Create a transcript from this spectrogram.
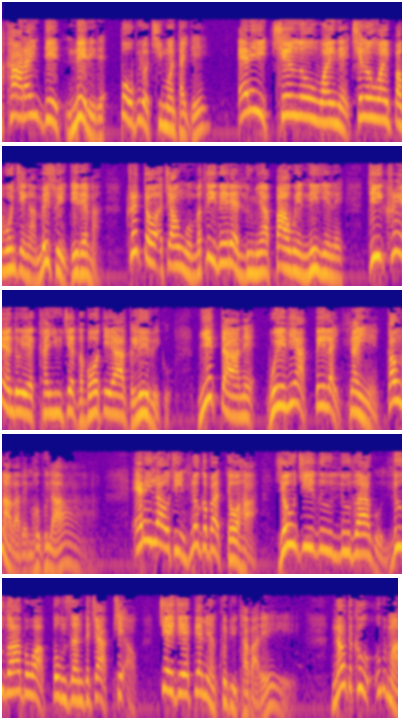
အခါတိုင်းနေ့နေ့တွေတဲ့ပို့ပြီးတော့ချီးမွမ်းတိုက်တယ်အဲ့ဒီချင်းလုံးဝိုင်းနဲ့ချင်းလုံးဝိုင်းပတ်ဝန်းကျင်ကမိတ်ဆွေတွေထဲမှာခရစ်တော်အကြောင်းကိုမသိသေးတဲ့လူများပါဝင်နေရင်လေဒီခရိယန်တို့ရဲ့ခံယူချက်သဘောတရားကလေးတွေကိုမေတ္တာနဲ့ဝေမျှပေးလိုက်နိုင်ရင်ကောင်းတာပါပဲမဟုတ်ဘူးလားအဲ့ဒီလောက်အထိနှုတ်ကပတ်တော်ဟာ ယုံကြည်သူလူသားကိုလူသားဘဝပုံစံတကျဖြစ်အောင်ကြဲကြဲပြန့်ပြန့်ခွင့်ပြုထားပါတယ်နောက်တစ်ခုဥပမာ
